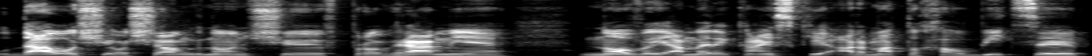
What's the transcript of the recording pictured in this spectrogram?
udało się osiągnąć w programie nowej amerykańskiej armatochaubicy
